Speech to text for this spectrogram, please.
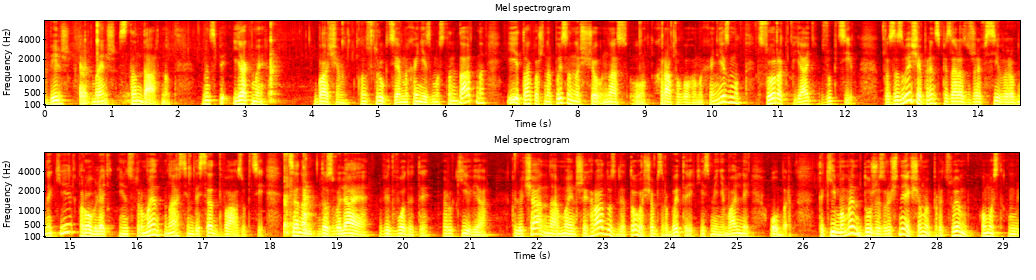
більш-менш стандартно. В принципі, як ми бачимо, конструкція механізму стандартна, і також написано, що у нас у храпового механізму 45 зубців. То зазвичай, в принципі, зараз вже всі виробники роблять інструмент на 72 зубці. Це нам дозволяє відводити руків'я ключа на менший градус для того, щоб зробити якийсь мінімальний оберт. Такий момент дуже зручний, якщо ми працюємо в якомусь такому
